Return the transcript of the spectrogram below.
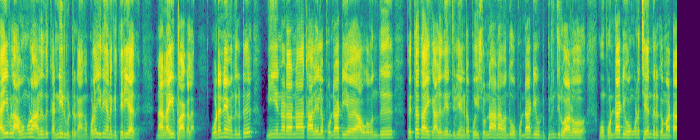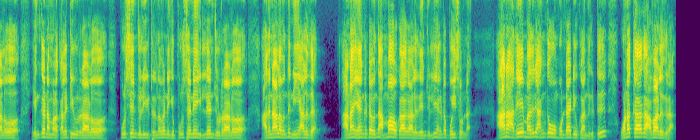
லைவில் அவங்களும் அழுது கண்ணீர் விட்டுருக்காங்க போல். இது எனக்கு தெரியாது. நான் லைவ் பார்க்கல. உடனே வந்துக்கிட்டு நீ என்னடான்னா காலையில் பொண்டாட்டி அவங்க வந்து பெத்த தாய்க்கு அழுதேன்னு சொல்லி என்கிட்ட போய் சொன்னால் ஆனால் வந்து உன் பொண்டாட்டி விட்டு பிரிஞ்சிருவாளோ? உன் பொண்டாட்டி உன் கூட சேர்ந்துருக்க மாட்டாளோ? எங்கே நம்மளை கலட்டி விடுறாளோ? புருஷன் சொல்லிக்கிட்டு இருந்தவன் இன்றைக்கி புருஷனே இல்லைன்னு சொல்கிறாளோ அதனால் வந்து நீ அழுத. ஆனால் என்கிட்ட வந்து அம்மாவுக்காக அழுதேன்னு சொல்லி என்கிட்ட போய் சொன்னேன் ஆனால் அதே மாதிரி அங்கே உன் பொண்டாட்டி உட்காந்துக்கிட்டு உனக்காக அவள் அழுகிறாள்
